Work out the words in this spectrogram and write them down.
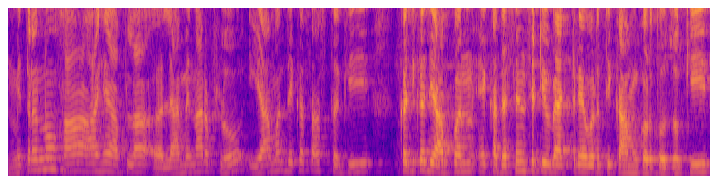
मित्रांनो हा आहे आपला लॅमिनार फ्लो यामध्ये कसं असतं की कधीकधी आपण एखाद्या सेन्सिटिव्ह बॅक्टेरियावरती काम करतो जो की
